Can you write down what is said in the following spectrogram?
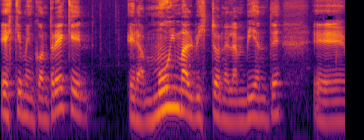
es que me encontré que era muy mal visto en el ambiente, eh,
